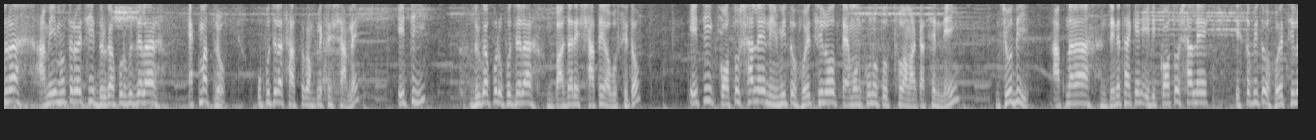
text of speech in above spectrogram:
এটা আমি এই মুহূর্তে রয়েছি দুর্গাপুর জেলার একমাত্র উপজেলা স্বাস্থ্য কমপ্লেক্সের সামনে। এটি দুর্গাপুর উপজেলার বাজারের সাথে অবস্থিত। এটি কত সালে নির্মিত হয়েছিল তেমন কোনো তথ্য আমার কাছে নেই। যদি আপনারা জেনে থাকেন এটি কত সালে স্থাপিত হয়েছিল,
